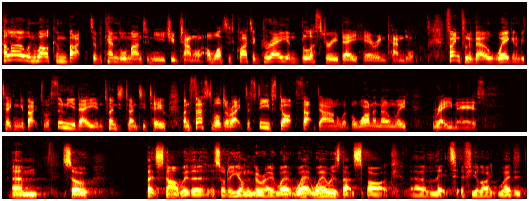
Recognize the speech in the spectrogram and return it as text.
Hello and welcome back to the Kendal Mountain YouTube channel on what is quite a grey and blustery day here in Kendal. Thankfully though, we're going to be taking you back to a sunnier day in 2022 when festival director Steve Scott sat down with the one and only Ray Mears. Um, so let's start with a, a, sort of younger Ray. Where, where, where was that spark uh, lit, if you like? Where did,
